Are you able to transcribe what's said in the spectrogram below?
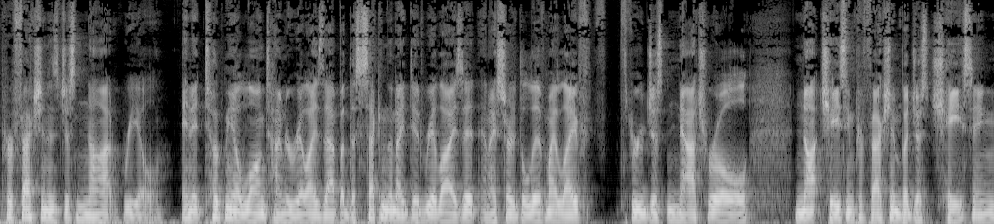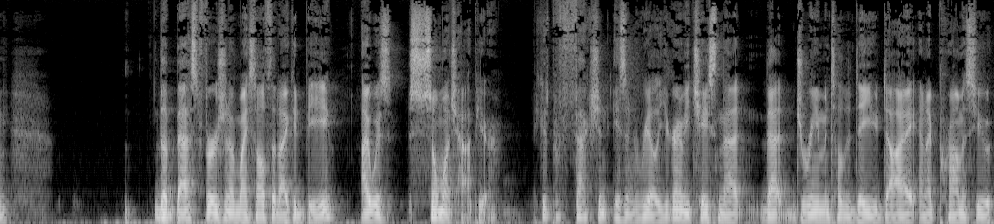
perfection is just not real. And it took me a long time to realize that. But the second that I did realize it and I started to live my life through just natural, not chasing perfection, but just chasing the best version of myself that I could be, I was so much happier because perfection isn't real. You're going to be chasing that that dream until the day you die, and I promise you,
